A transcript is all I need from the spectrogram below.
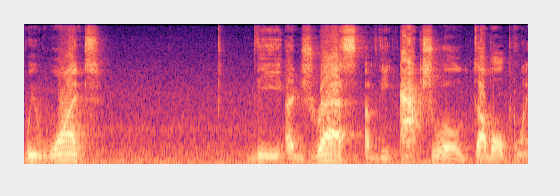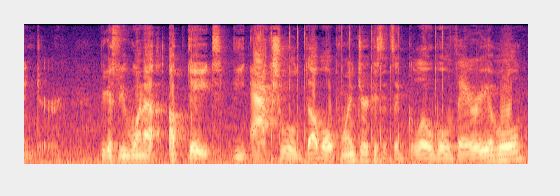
we want the address of the actual double pointer. Because we want to update the actual double pointer because it's a global variable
